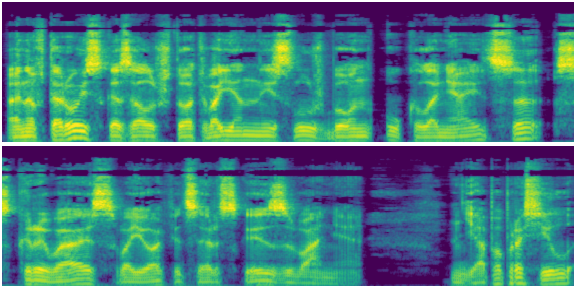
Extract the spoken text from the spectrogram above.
а на второй сказал, что от военной службы он уклоняется, скрывая свое офицерское звание. Я попросил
